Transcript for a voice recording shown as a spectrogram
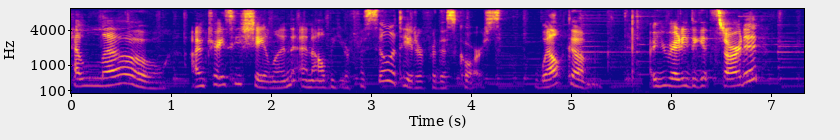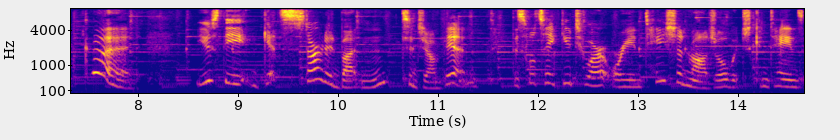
Hello, I'm Tracy Shalin and I'll be your facilitator for this course. Welcome! Are you ready to get started? Good! Use the Get Started button to jump in. This will take you to our orientation module which contains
